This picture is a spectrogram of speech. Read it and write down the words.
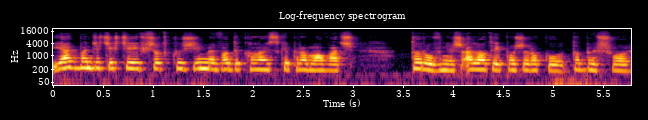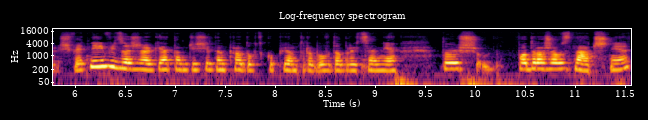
Jak będziecie chcieli w środku zimy wody kolońskie promować, to również, ale o tej porze roku to by szło świetnie i widzę, że jak ja tam gdzieś jeden produkt kupiłam, który był w dobrej cenie, to już podrożał znacznie.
